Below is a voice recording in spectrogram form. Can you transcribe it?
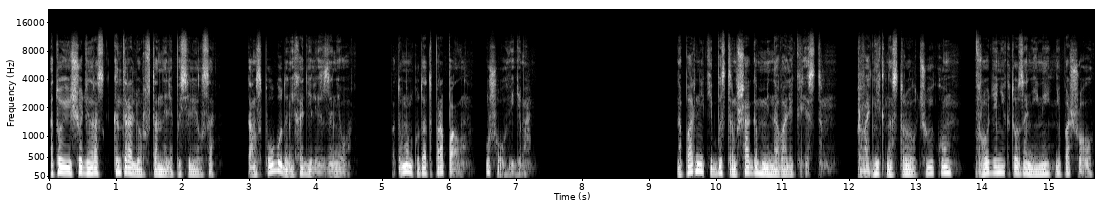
А то еще один раз контролер в тоннеле поселился. Там с полгода не ходили из-за него. Потом он куда-то пропал. Ушел, видимо. Напарники быстрым шагом миновали крест. Проводник настроил чуйку. Вроде никто за ними не пошел.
